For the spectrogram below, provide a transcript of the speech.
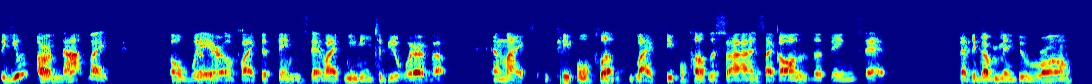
the youth are not like aware of like the things that like we need to be aware about and like people pub like people publicize like all of the things that that the government do wrong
